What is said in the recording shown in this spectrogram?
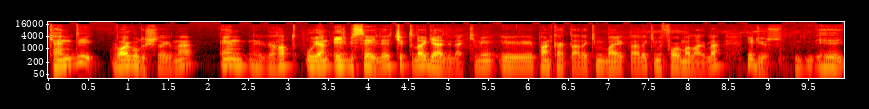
kendi varoluşlarına en rahat uyan elbiseyle çıktılar geldiler. Kimi e, pankartlarla, kimi bayraklarla, kimi formalarla. Ne diyorsun? E,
